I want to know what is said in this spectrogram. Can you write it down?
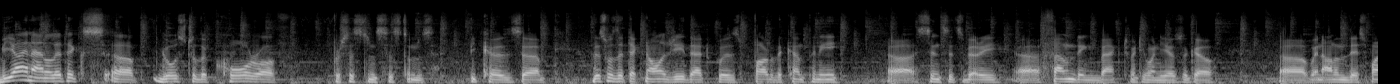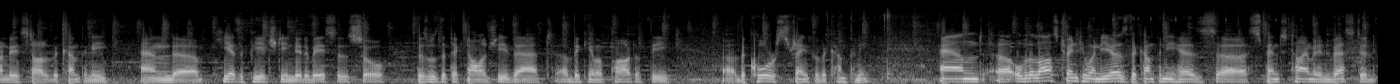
BI and analytics uh, goes to the core of persistent systems because uh, this was a technology that was part of the company uh, since its very uh, founding back 21 years ago uh, when Anand Deshpande started the company and uh, he has a PhD in databases so this was the technology that became a part of the, the core strength of the company. And over the last 21 years the company has spent time and invested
